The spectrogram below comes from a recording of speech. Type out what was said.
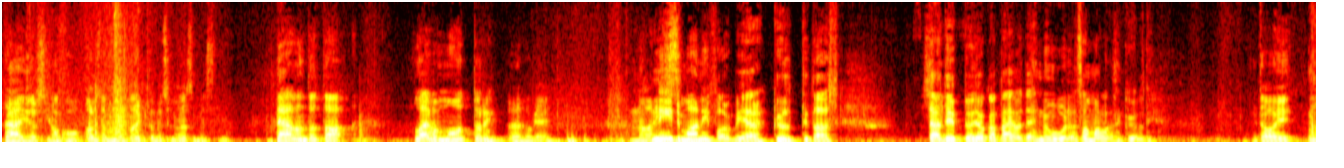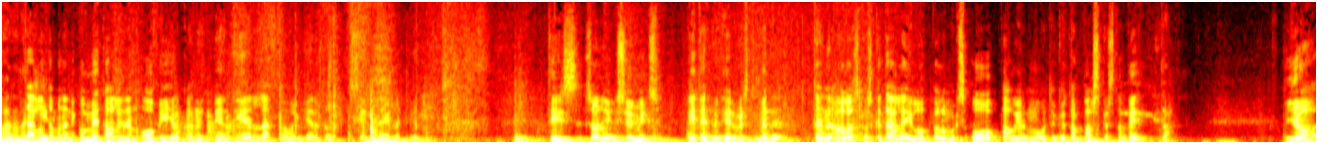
tämä jos joku on semmoinen paikka, missä on asbestia. Täällä on tota, laivan moottori. Ah, okei. Okay. Nice. Need money for beer. Kyltti taas. Tää tyyppi on joka päivä tehnyt uuden samanlaisen kyltin. Toi, täällä on kiinni. tämmöinen niin metallinen ovi, joka nyt meidän tiellä. Mä voin kertoa siitä teille kyllä. Siis se on yksi syy, miksi ei tehnyt hirveästi mennä tänne alas, koska täällä ei loppujen lopuksi ole paljon muuta kuin jotain paskasta vettä. Ja,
